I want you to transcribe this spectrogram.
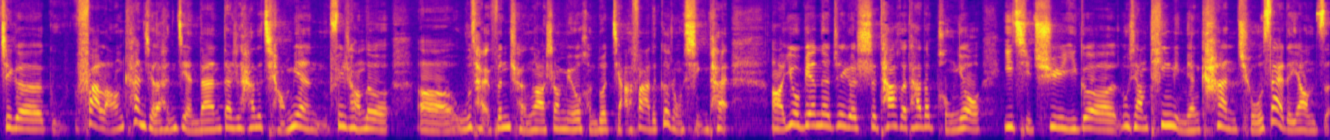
这个发廊看起来很简单，但是它的墙面非常的呃五彩纷呈啊，上面有很多假发的各种形态啊。右边的这个是他和他他的朋友一起去一个录像厅里面看球赛的样子。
